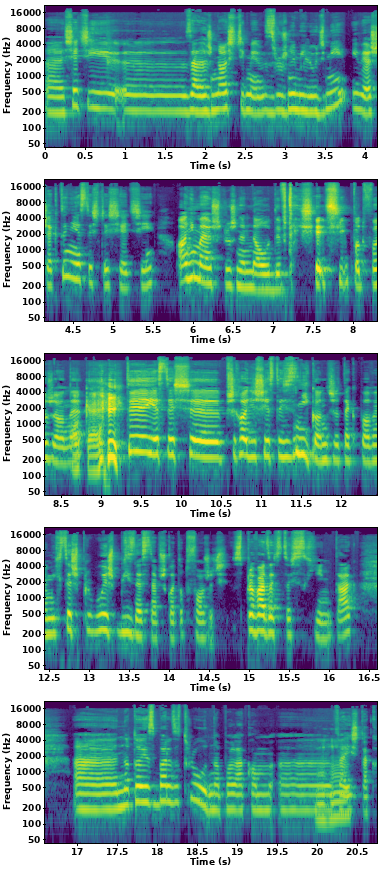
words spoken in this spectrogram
E, sieci y, zależności z różnymi ludźmi i wiesz, jak ty nie jesteś w tej sieci, oni mają już różne nody w tej sieci potworzone. Okay. Ty jesteś, y, przychodzisz, jesteś znikąd, że tak powiem i chcesz, próbujesz biznes na przykład otworzyć, sprowadzać coś z Chin, tak? E, no to jest bardzo trudno Polakom e, mhm. wejść tak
